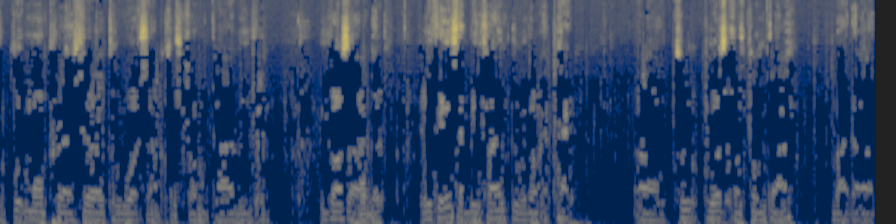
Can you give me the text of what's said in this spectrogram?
to put more pressure towards uh, Kostromka region. Because uh, the Ukrainians have been trying to, you know, attack uh, through, towards Kostromka, but uh,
